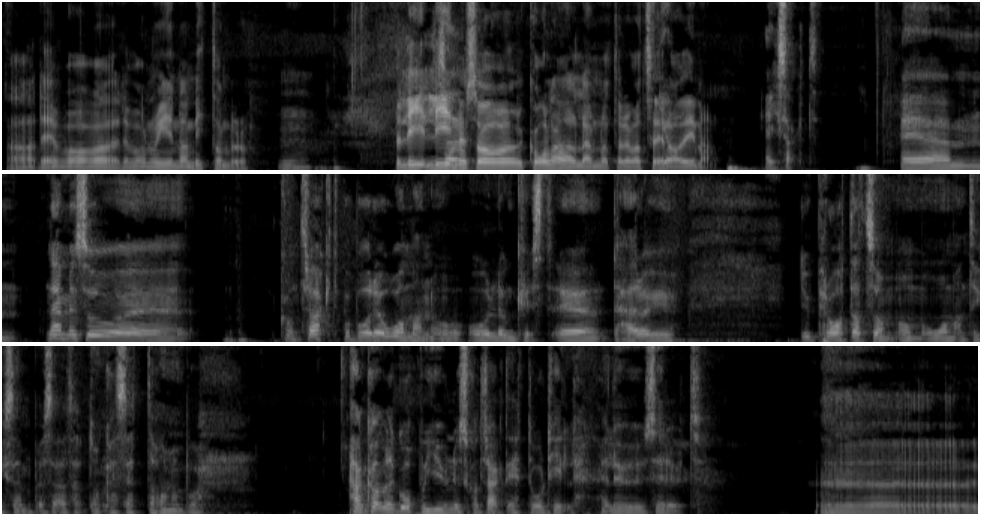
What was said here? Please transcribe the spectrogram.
Ja, det var, det var nog innan 19 då. Mm. För Li, Linus och Kolan hade lämnat och det var tre dagar innan. Exakt. Ehm, nej men så eh, kontrakt på både Åman och, och Lundqvist. Eh, det här har ju du pratat om, om Åman till exempel, så att de kan sätta honom på... Han kan väl gå på Junus-kontrakt ett år till, eller hur ser det ut? Eh,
